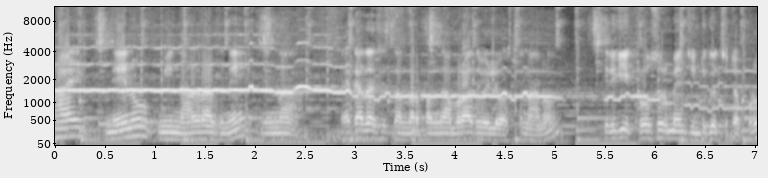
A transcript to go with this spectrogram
హాయ్ నేను మీ నాగరాజుని. నిన్న ఏకాదశి సందర్భంగా అమరావతి వెళ్ళి వస్తున్నాను. తిరిగి క్రోసూరు నుంచి ఇంటికి వచ్చేటప్పుడు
